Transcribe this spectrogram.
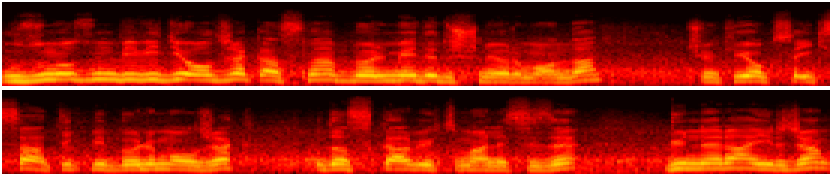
Uzun uzun bir video olacak aslında bölmeyi de düşünüyorum ondan. Çünkü yoksa 2 saatlik bir bölüm olacak. Bu da sıkar büyük ihtimalle sizi. Günlere ayıracağım.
